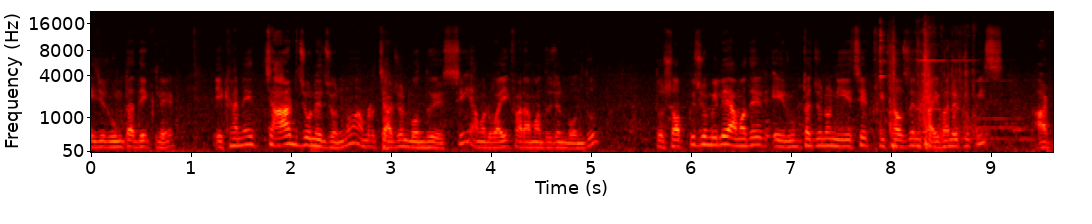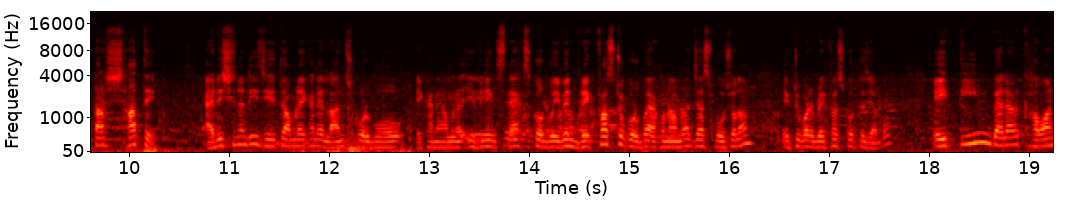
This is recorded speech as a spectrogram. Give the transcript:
এই যে রুমটা দেখলে এখানে চার জনের জন্য আমরা চারজন বন্ধু এসেছি আমার ওয়াইফ আর আমার দুজন বন্ধু। তো সব কিছু মিলে আমাদের এই রুমটার জন্য নিয়েছে three thousand five hundred rupees আর তার সাথে অ্যাডিশনালি যেহেতু আমরা এখানে লাঞ্চ করব এখানে আমরা ইভিনিং স্ন্যাক্স করব ইভেন ব্রেকফাস্টও করব এখন আমরা জাস্ট পৌঁছলাম একটু পরে ব্রেকফাস্ট করতে যাব। এই তিন বেলার খাওয়ার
